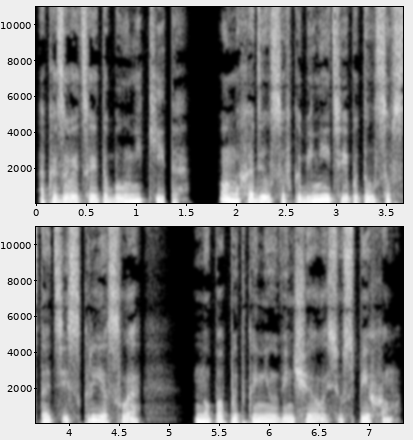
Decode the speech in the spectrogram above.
Оказывается, это был Никита. Он находился в кабинете и пытался встать из кресла, но попытка не увенчалась успехом,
